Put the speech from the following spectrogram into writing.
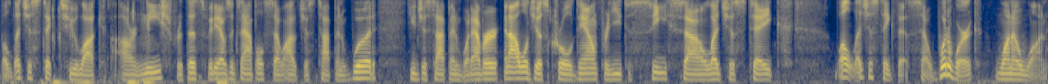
but let's just stick to like our niche for this video's example. So I'll just type in wood you just type in whatever and I will just scroll down for you to see. So let's just take well let's just take this. So woodwork 101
